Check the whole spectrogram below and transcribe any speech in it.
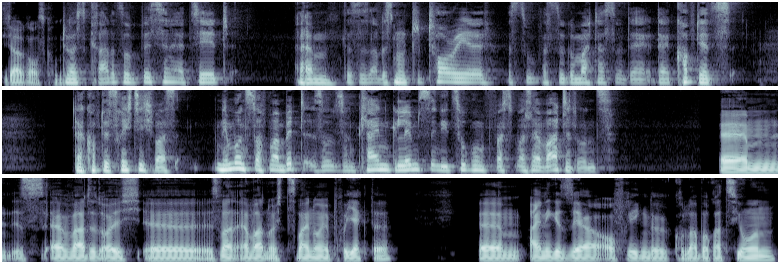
die da rauskommt. Du hast gerade so ein bisschen erzählt, ähm, das ist alles nur ein Tutorial, was du, was du gemacht hast und der, der kommt jetzt, da kommt jetzt richtig was. Nimm uns doch mal mit, so, so einen kleinen Glimpse in die Zukunft. Was, was erwartet uns? Ähm, es erwartet euch, äh, es war, erwarten euch zwei neue Projekte. Ähm, einige sehr aufregende Kollaborationen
